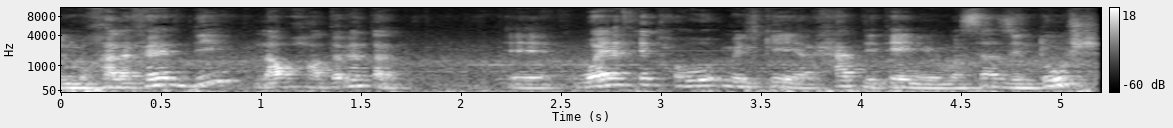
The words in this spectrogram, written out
المخالفات دي لو حضرتك إيه، واخد حقوق ملكية لحد تاني وما استأذنتوش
